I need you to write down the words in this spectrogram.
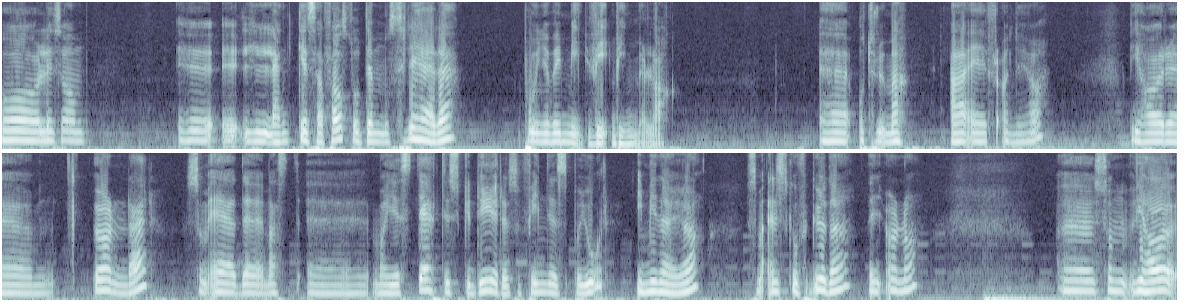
og liksom øh, øh, lenker seg fast og demonstrerer på under vindmøller. Uh, og tro meg, jeg er fra Andøya. Vi har eh, ørnen der, som er det mest eh, majestetiske dyret som finnes på jord, i mine øyne. Som jeg elsker å forgude, den ørna. Eh, som vi har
